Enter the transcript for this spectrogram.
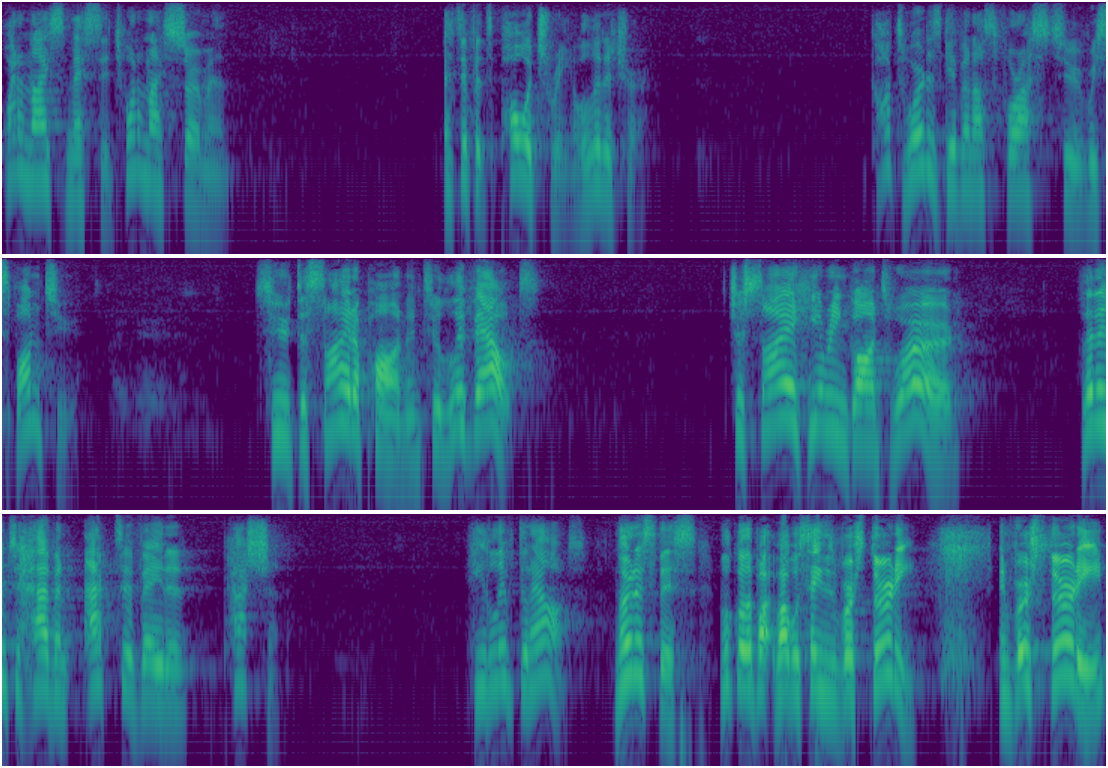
What a nice message. What a nice sermon. As if it's poetry or literature. God's word is given us for us to respond to, to decide upon, and to live out. Josiah, hearing God's word, led him to have an activated passion. He lived it out. Notice this. Look what the Bible says in verse 30. In verse 30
